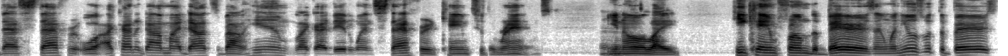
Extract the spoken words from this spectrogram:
that Stafford. Well, I kind of got my doubts about him, like I did when Stafford came to the Rams. Mm-hmm. You know, like he came from the Bears, and when he was with the Bears,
